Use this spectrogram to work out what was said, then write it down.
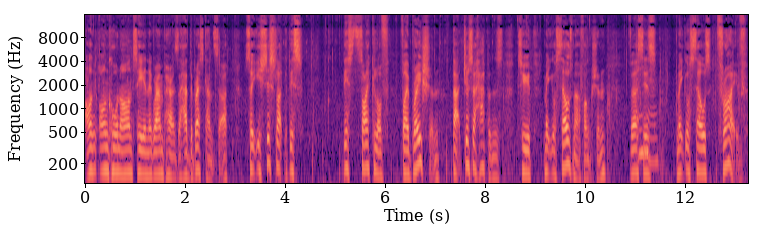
un- uncle and auntie and their grandparents that had the breast cancer. So it's just like this this cycle of vibration that just so happens to make your cells malfunction versus mm-hmm. make your cells thrive.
